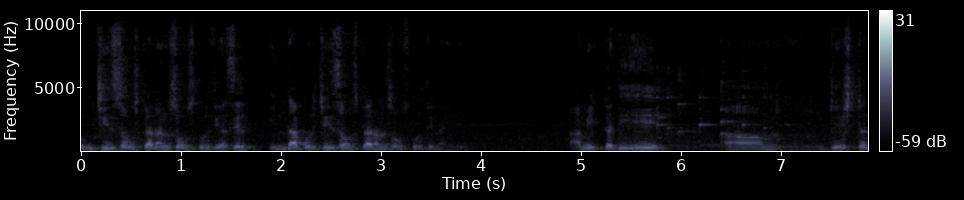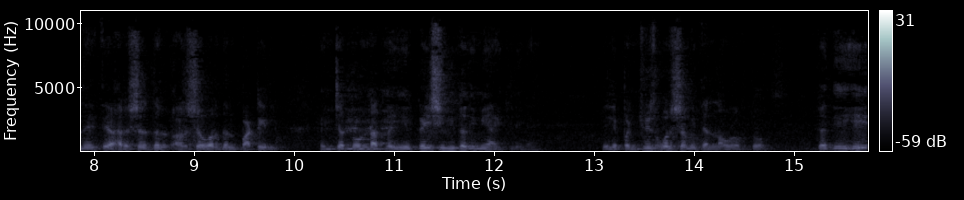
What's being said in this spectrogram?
तुमची संस्कारण संस्कृती असेल इंदापूरची संस्कारण संस्कृती नाही आहे आम्ही कधीही ज्येष्ठ नेते हर्षधर हर्षवर्धन पाटील यांच्या तोंडातनं एकही शिवी कधी मी ऐकली नाही. गेले पंचवीस वर्ष मी त्यांना ओळखतो. कधीही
